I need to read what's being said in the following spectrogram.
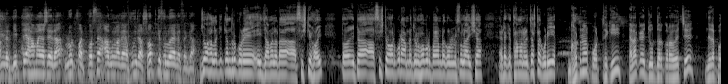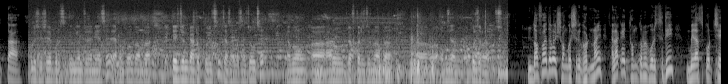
আমাদের ভিতরে হামাই আসে এরা লুটফাট করছে আগুন লাগায় পুইরা সব কিছু লয়ে গেছে গা। জো হালাকে কেন্দ্র করে এই ঝামেলাটা সৃষ্টি হয়। তো এটা সৃষ্টি হওয়ার পরে আমরা যখন খবর পাই আমরা ঘটনাস্থলে আইসা এটাকে থামানোর চেষ্টা করি। ঘটনার পর থেকেই এলাকায় জোরদার করা হয়েছে। নিরাপত্তা পুলিশ এসে পরিস্থিতি নিয়ন্ত্রণে নিয়েছে। এখন পর্যন্ত আমরা তেইশ জনকে আটক করেছি যাচাই বাছাই চলছে এবং আরও গ্রেফতারের জন্য আমরা অভিযান পরিচালনা করছি। দফায় দফায় সংঘর্ষের ঘটনায় এলাকায় থমথমে পরিস্থিতি বিরাজ করছে।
